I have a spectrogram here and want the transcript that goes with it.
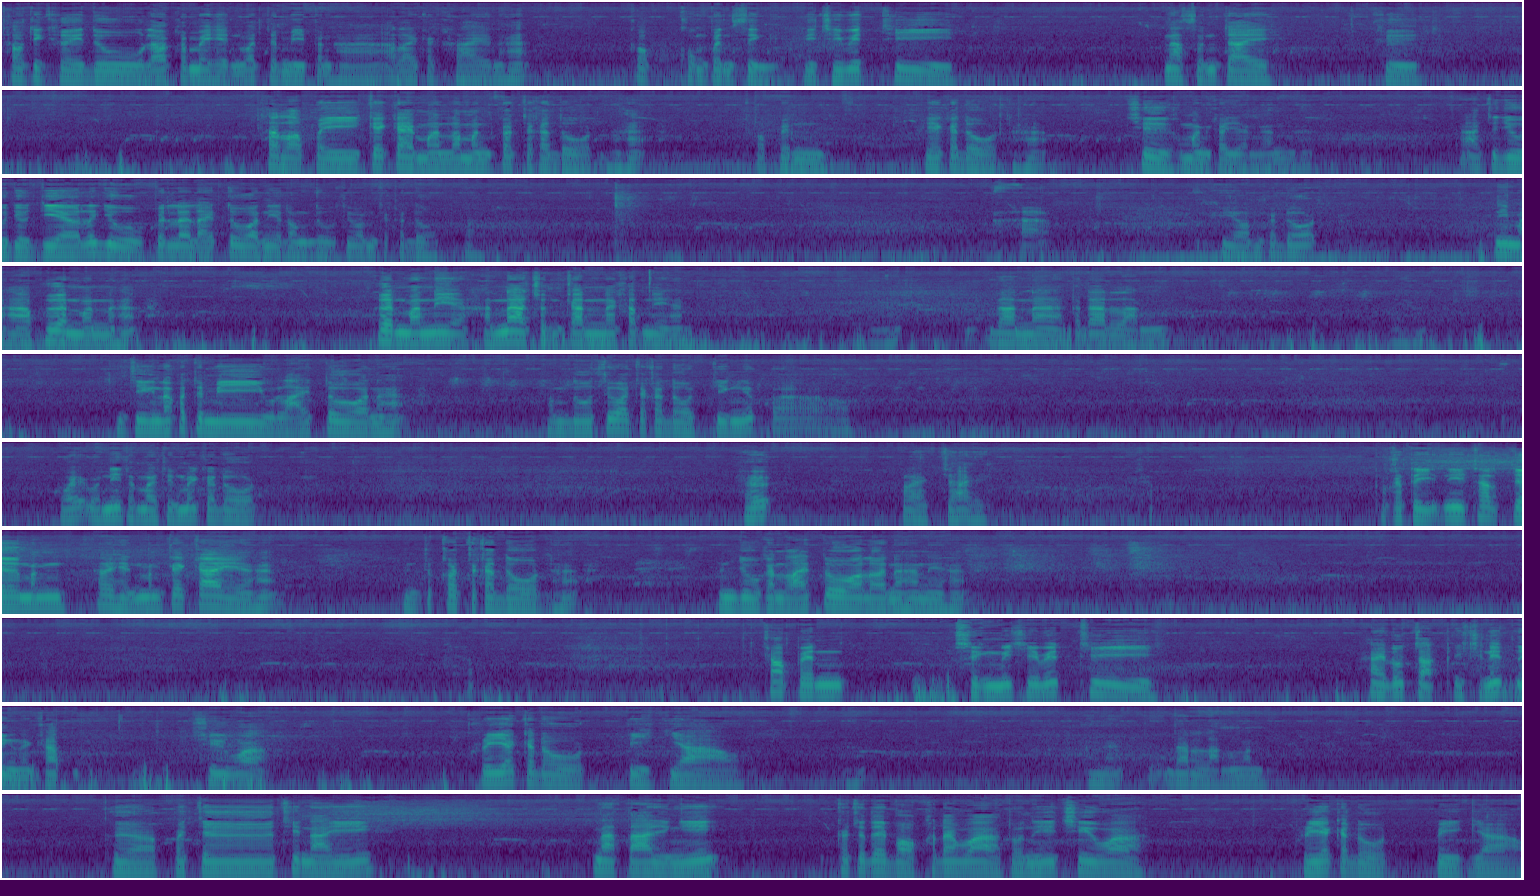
เท่าที่เคยดูแล้วก็ไม่เห็นว่าจะมีปัญหาอะไรกับใครนะฮะก็คงเป็นสิ่งมีชีวิตที่น่าสนใจคือ ถ้าเราไปใกล้ๆมันแล้วมันก็จะกระโดดนะฮะก็เป็นเพลียกระโดดนะฮะชื่อของมันก็อย่างนั้นนะฮะอาจจะอยู่เดียวๆแล้วอยู่เป็นหลาย ๆ ตัวนี่ลองดูที่ว่ามันจะกระโดดเปล่า ครับ ยอมกระโดด นี่มาหาเพื่อนมันนะฮะ เพื่อนมันนี่หันหน้าชนกันนะครับนี่ฮะ ด้านหน้ากับด้านหลัง จริงๆแล้วก็จะมีอยู่หลายตัวนะฮะ ลองดูซิว่าจะกระโดดจริงหรือเปล่าไว้วันนี้ทำไมถึงไม่กระโดด เฮ้ยแปลกใจ ปกตินี่ถ้าเจอมันถ้าเห็นมันใกล้ๆนะฮะมันก็จะกระโดดฮะมันอยู่กันหลายตัวเลยนะฮะนี่ฮะก็เป็นสิ่งมีชีวิตที่ให้รู้จักอีกชนิดหนึ่งนะครับ ชื่อว่าเพรียกระโดดปีกยาว ด้านหลังมัน ผื่อไปเจอที่ไหน หน้าตาอย่างนี้ ก็จะได้บอกเขาได้ว่าตัวนี้ชื่อว่าเพลียกระโดดปีกยาว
